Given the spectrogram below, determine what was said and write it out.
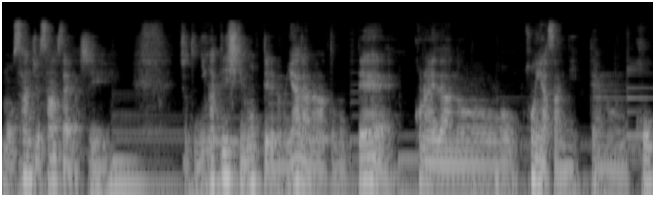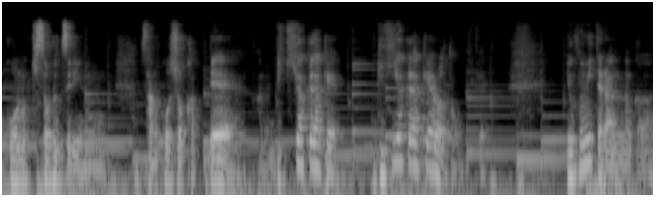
もう33歳だしちょっと苦手意識持ってるのも嫌だなと思ってこの間あの本屋さんに行ってあの高校の基礎物理の参考書を買ってあの力学だけ力学だけやろうと思って。よく見たらなんか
